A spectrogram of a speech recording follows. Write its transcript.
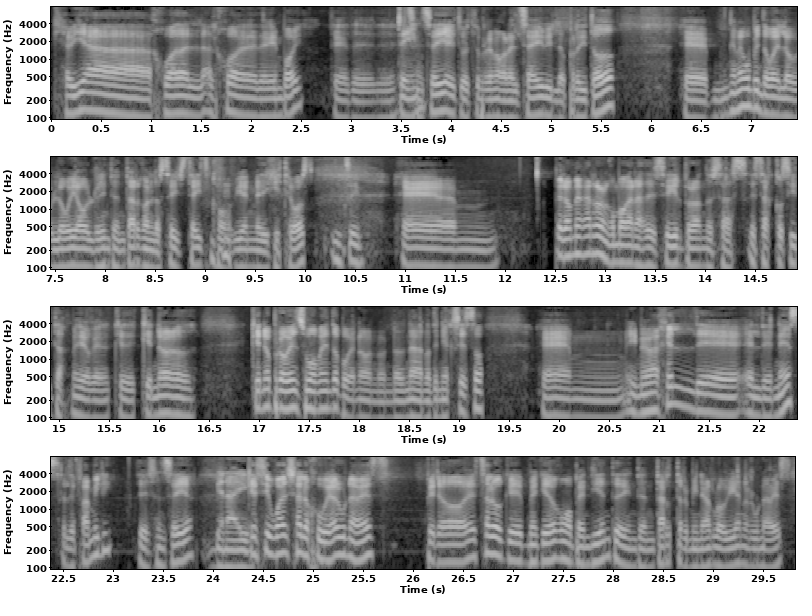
que había jugado al, al juego de, de Game Boy, de, de, de Sí. Saint Seiya, y tuve este problema con el save y lo perdí todo. Eh, en algún punto voy- lo, lo voy a volver a intentar con los save states, como bien me dijiste vos. sí. Eh, pero me agarraron como ganas de seguir probando esas, esas cositas medio que, que, que no que no probé en su momento porque no, no, no- nada, no tenía acceso. Eh, y me bajé el de, el de NES, el de Family, de Senseiya, Bien ahí. que es igual, ya lo jugué alguna vez, pero es algo que me quedó como pendiente de intentar terminarlo bien alguna vez.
